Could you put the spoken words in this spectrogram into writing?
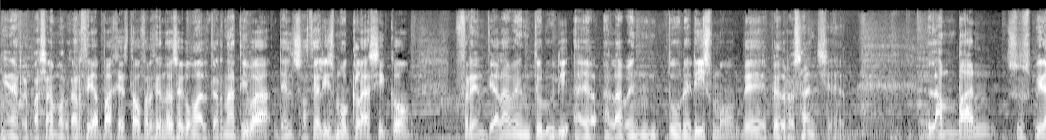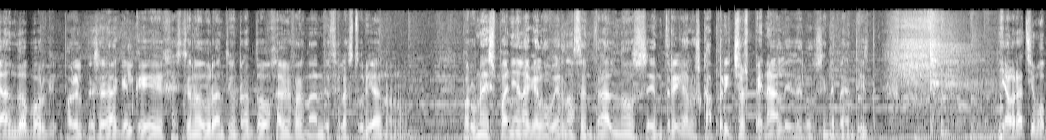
Mira, repasamos. García Paje está ofreciéndose como alternativa del socialismo clásico frente al, eh, al aventurerismo de Pedro Sánchez. Lambán suspirando por, por, el PSOE aquel que gestionó durante un rato Javier Fernández, el asturiano, ¿no? Por una España en la que el gobierno central no se entrega a los caprichos penales de los independentistas. Y ahora Chimo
